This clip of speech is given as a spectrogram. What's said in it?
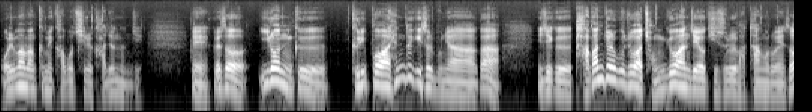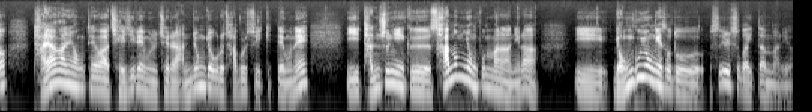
얼마만큼의 값어치를 가졌는지. 예, 그래서 이런 그 그리퍼와 핸드 기술 분야가 이제 그 다관절 구조와 정교한 제어 기술을 바탕으로 해서 다양한 형태와 재질의 물체를 안정적으로 잡을 수 있기 때문에 이 단순히 그 산업용뿐만 아니라 이 연구용에서도 쓰일 수가 있단 말이에요.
